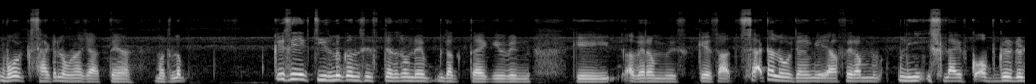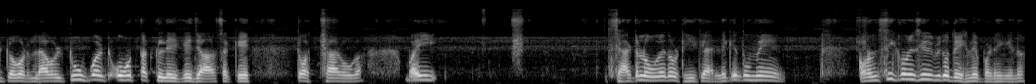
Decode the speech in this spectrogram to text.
वो एक सेटल होना चाहते हैं मतलब किसी एक चीज़ में कंसिस्टेंस उन्हें लगता है कि विन कि अगर हम इसके साथ सेटल हो जाएँगे या फिर हम अपनी इस लाइफ को अपग्रेडेड और लेवल टू पॉइंट ओ तक लेके जा सकें तो अच्छा होगा। भाई सेटल हो गए तो ठीक है, लेकिन तुम्हें कॉन्सिक्वेंसेस भी तो देखने पड़ेंगे ना।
